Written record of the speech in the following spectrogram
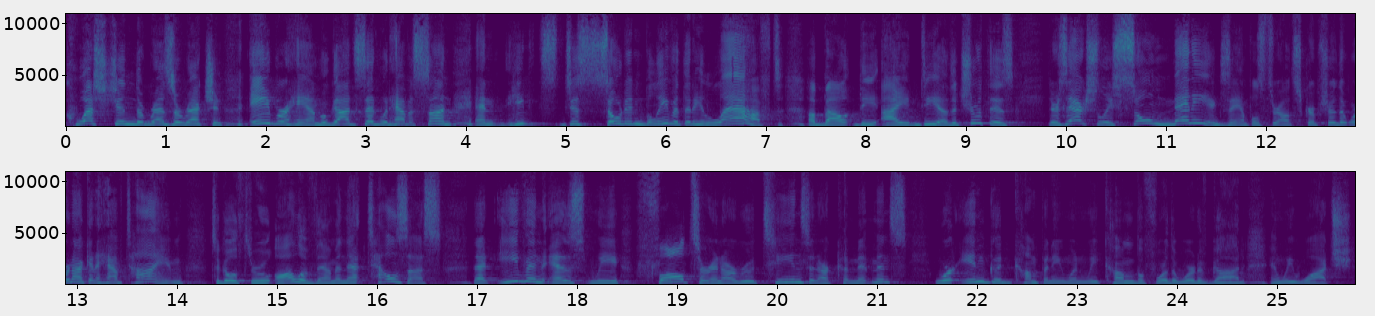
questioned the resurrection. Abraham, who God said would have a son, and he just so didn't believe it that he laughed about the idea. The truth is, there's actually so many examples throughout Scripture that we're not going to have time to go through all of them. And that tells us that even as we falter in our routines and our commitments, we're in good company when we come before the Word of God and we watch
